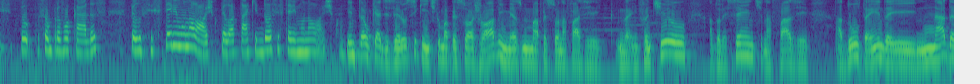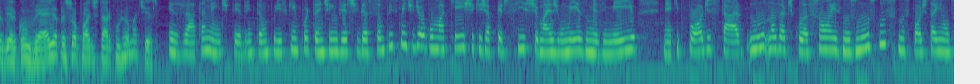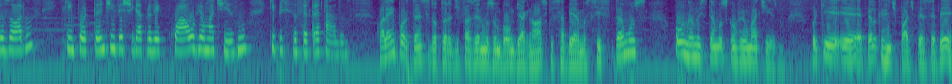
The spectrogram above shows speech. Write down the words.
são provocadas pelo sistema imunológico, pelo ataque do sistema imunológico. Então quer dizer o seguinte, que uma pessoa jovem, mesmo uma pessoa na fase né, infantil, adolescente, na fase adulta ainda e nada a ver com velho, a pessoa pode estar com reumatismo. Exatamente, Pedro. Então, por isso que é importante a investigação, principalmente de alguma queixa que já persiste mais de um mês, um mês e meio, né, que pode estar no, nas articulações, nos músculos, mas pode estar em outros órgãos, que é importante investigar para ver qual o reumatismo que precisa ser tratado. Qual é a importância, doutora, de fazermos um bom diagnóstico e sabermos se estamos ou não estamos com reumatismo? Porque, é, pelo que a gente pode perceber,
